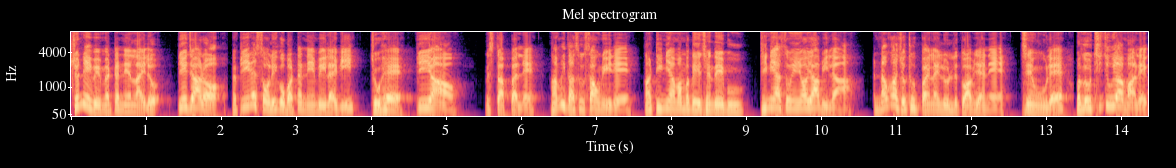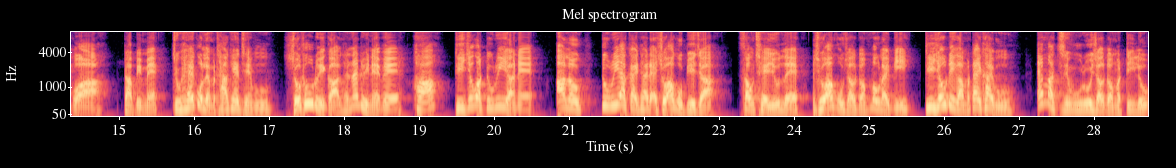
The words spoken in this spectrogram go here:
ရွတ်နေပေမဲ့တက်နင်းလိုက်လို့ပြေးကြတော့မပြေးတဲ့စော်လေးကိုပါတက်နင်းပေးလိုက်ပြီးဂျူဟဲပြေးရအောင်မစ္စတာပက်လည်းငါမိသားစုစောင့်နေတယ်ငါဒီနေရာမှာမသေးချင်သေးဘူးဒီနေရာဆိုရင်ရောရပြီလားအနောက်ကရုပ်ထုပိုင်းလိုက်လို့လစ်သွားပြန်တယ်ဂျင်ဝူလည်းဘလို့ချီးကျူးရမှာလဲကွာဒါပေမဲ့ဂျူဟဲကိုလည်းမထားခဲ့ချင်ဘူးရုပ်ထုတွေကလက်နက်တွေနဲ့ပဲဟာဒီကျုပ်ကတူရိယာနဲ့ အလုံးတူရိယာကင်ထားတဲ့အယိုးအောက်ကိုပြေးကြစောင့်ချယ်ယူလည်းအယိုးအောက်ကိုရောက်တော့မှုတ်လိုက်ပြီးဒီရုပ်တွေကမတိုက်ခိုက်ဘူးအဲ့မှာဂျင်ဝူတို့ရောက်တော့မတီးလို့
